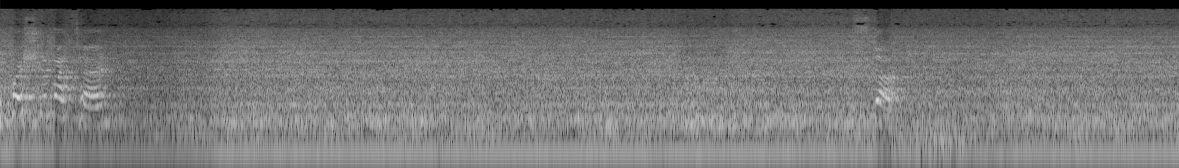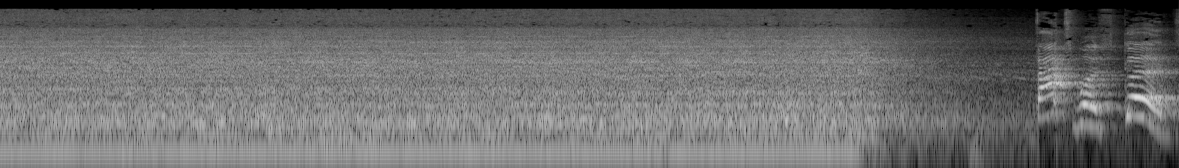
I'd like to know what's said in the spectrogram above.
to push the button stop. That was good.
